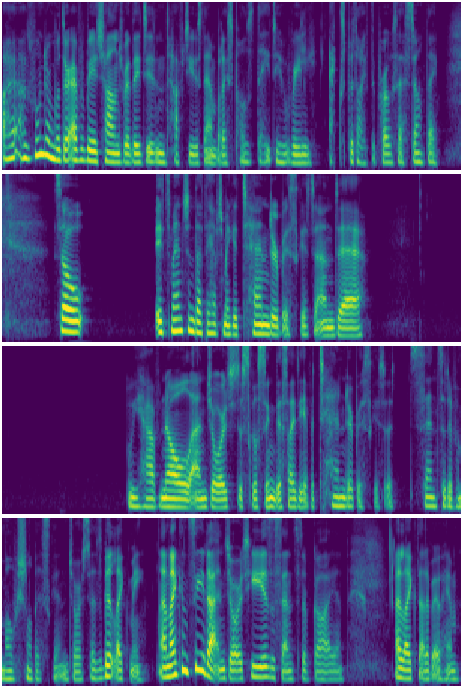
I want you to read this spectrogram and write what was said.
I, I was wondering would there ever be a challenge where they didn't have to use them, but I suppose they do really expedite the process, don't they? So it's mentioned that they have to make a tender biscuit and uh, we have Noel and George discussing this idea of a tender biscuit, a sensitive, emotional biscuit. And George says, a bit like me. And I can see that in George. He is a sensitive guy, and I like that about him.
